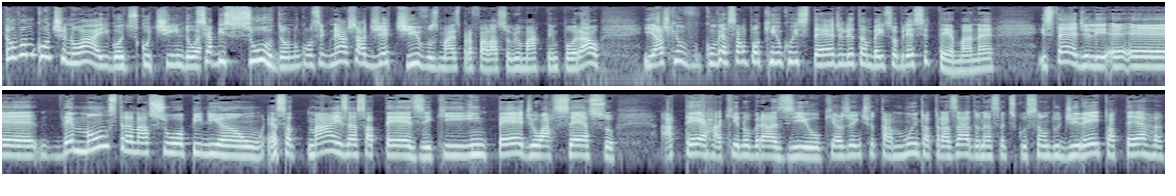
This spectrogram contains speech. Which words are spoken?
Então, vamos continuar, Igor, discutindo esse absurdo. Eu não consigo nem achar adjetivos mais para falar sobre o marco temporal. E acho que eu vou conversar um pouquinho com o Stedley também sobre esse tema, né? Stedley, é, é, demonstra na sua opinião essa mais mais essa tese que impede o acesso à terra aqui no Brasil, que a gente está muito atrasado nessa discussão do direito à terra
